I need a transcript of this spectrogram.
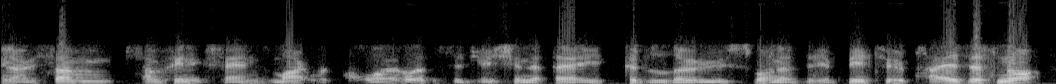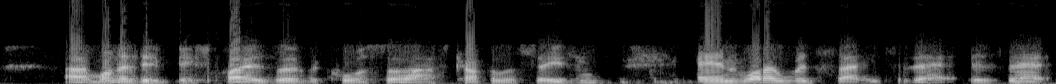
You know, some some Phoenix fans might recoil at the suggestion that they could lose one of their better players, if not uh, one of their best players over the course of the last couple of seasons. And what I would say to that is that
